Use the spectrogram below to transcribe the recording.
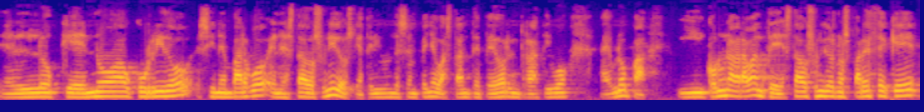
lo que no ha ocurrido, sin embargo, en Estados Unidos, que ha tenido un desempeño bastante peor en relativo a Europa. Y con un agravante, Estados Unidos nos parece que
